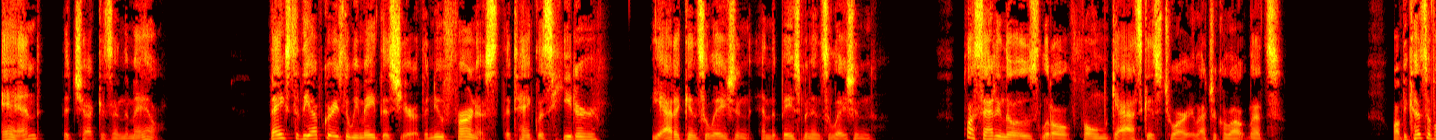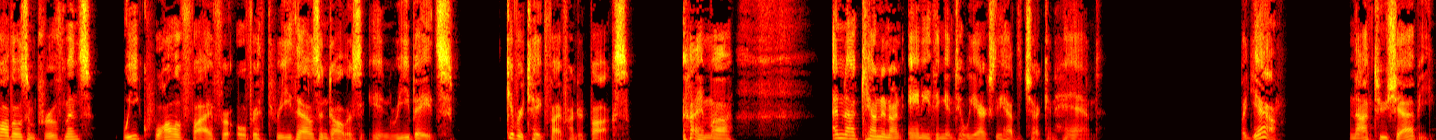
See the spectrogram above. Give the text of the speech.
and the check is in the mail. Thanks to the upgrades that we made this year, the new furnace, the tankless heater, the attic insulation, and the basement insulation, plus adding those little foam gaskets to our electrical outlets. Well, because of all those improvements, we qualify for over $3,000 in rebates, give or take 500 bucks. I'm, uh, I'm not counting on anything until we actually have the check in hand. But yeah, not too shabby.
